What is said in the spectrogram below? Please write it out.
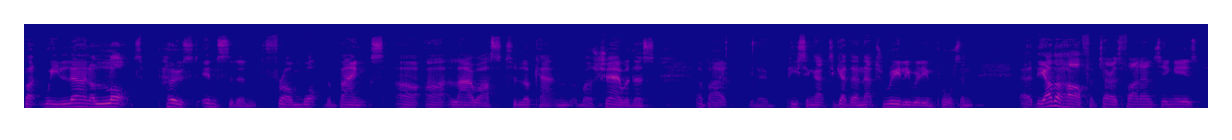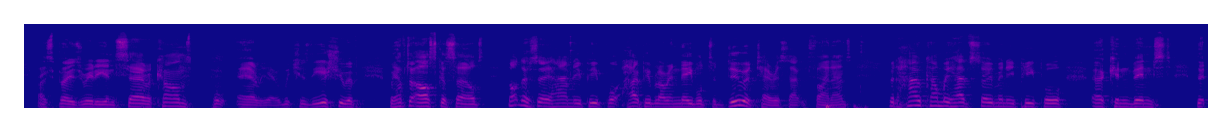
But we learn a lot post incident from what the banks are, are allow us to look at and will share with us about you know piecing that together, and that's really really important. Uh, the other half of terrorist financing is, I suppose, really in Sara Khan's area, which is the issue of we have to ask ourselves not necessarily how many people, how people are enabled to do a terrorist act with finance, but how can we have so many people uh, convinced that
